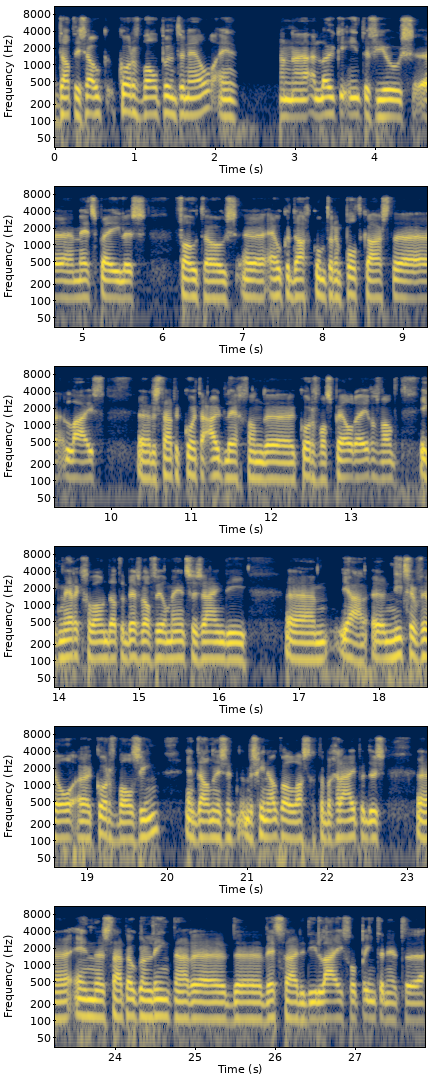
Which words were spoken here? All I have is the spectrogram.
dat is ook korfbal.nl. En een, leuke interviews met spelers foto's. Uh, elke dag komt er een podcast uh, live. Uh, er staat een korte uitleg van de korfbalspelregels. Want ik merk gewoon dat er best wel veel mensen zijn die um, ja, uh, niet zoveel uh, korfbal zien. En dan is het misschien ook wel lastig te begrijpen. Dus, uh, en er staat ook een link naar de wedstrijden die live op internet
